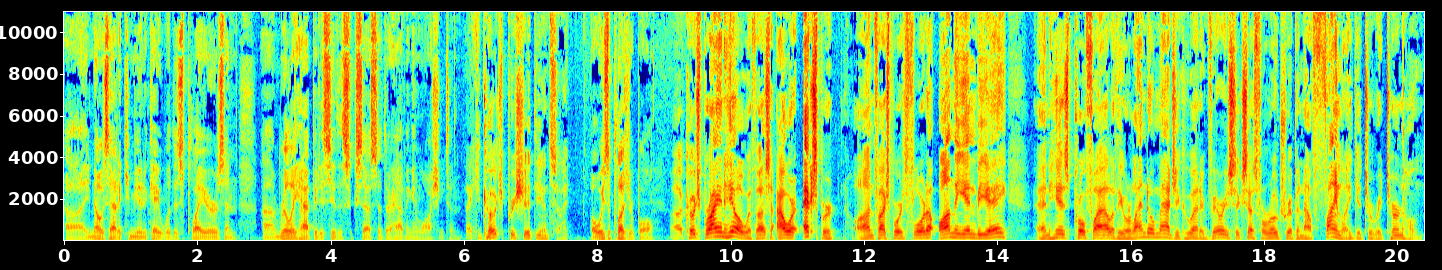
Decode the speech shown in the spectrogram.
Uh, he knows how to communicate with his players, and uh, really happy to see the success that they're having in Washington. Thank you, Coach. Appreciate the insight. Always a pleasure, Paul. Uh, Coach Brian Hill with us, our expert on Fox Sports Florida on the NBA and his profile of the Orlando Magic, who had a very successful road trip and now finally get to return home.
